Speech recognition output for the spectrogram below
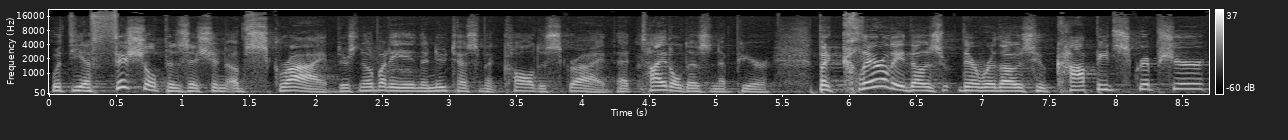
with the official position of scribe. There's nobody in the New Testament called a scribe. That title doesn't appear. But clearly, those, there were those who copied Scripture,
